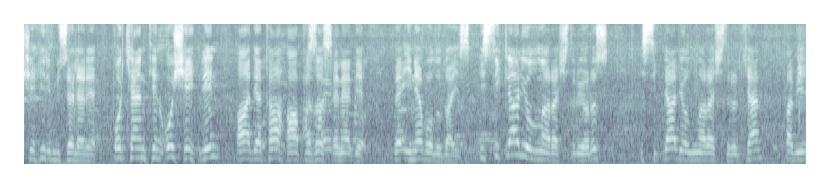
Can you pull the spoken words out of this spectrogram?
Şehir müzeleri. O kentin, o şehrin adeta hafıza senedi ve İnebolu'dayız. İstiklal yolunu araştırıyoruz. İstiklal yolunu araştırırken tabii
